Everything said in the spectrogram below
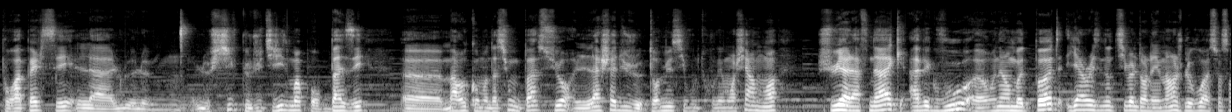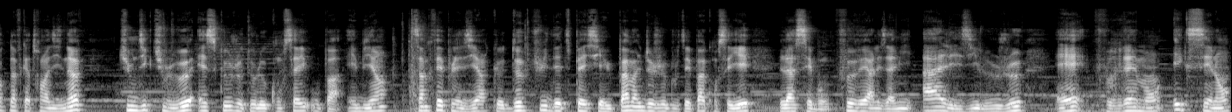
pour rappel, c'est le, chiffre que j'utilise moi pour baser euh, ma recommandation ou pas sur l'achat du jeu. Tant mieux si vous le trouvez moins cher. Moi, je suis à la FNAC avec vous, euh, on est en mode pote, il y a Resident Evil dans les mains, je le vois à 69,99. Tu me dis que tu le veux, est-ce que je te le conseille ou pas? Eh bien, ça me fait plaisir que depuis Dead Space, il y a eu pas mal de jeux que je ne vous pas conseillé. Là, c'est bon. Feu vert, les amis, allez-y, le jeu est vraiment excellent.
